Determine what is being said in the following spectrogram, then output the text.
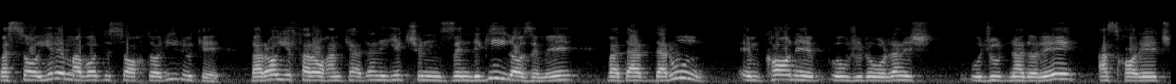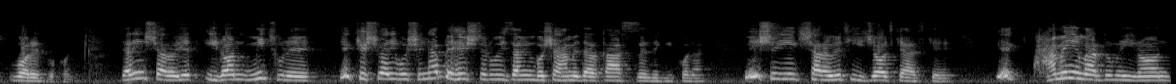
و سایر مواد ساختاری رو که برای فراهم کردن یک چنین زندگی لازمه و در درون امکان وجود آوردنش وجود نداره از خارج وارد بکنه در این شرایط ایران می‌تونه یک کشوری باشه نه بهشت روی زمین باشه همه در قصد زندگی کنن. میشه یک شرایطی ایجاد کرد که یک همه مردم ایران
